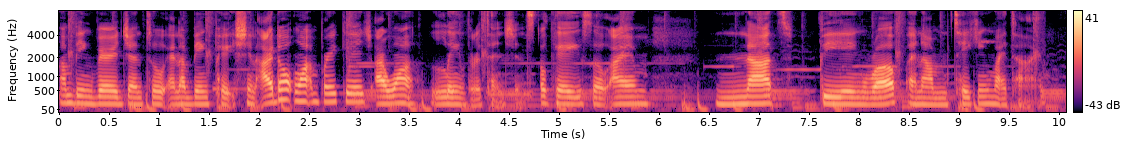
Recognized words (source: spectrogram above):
I'm being very gentle and I'm being patient. I don't want breakage, I want length retentions. Okay, so I am not being rough and I'm taking my time.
